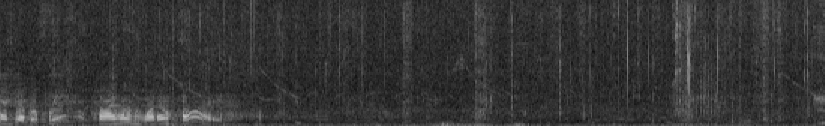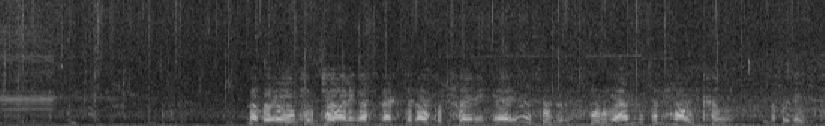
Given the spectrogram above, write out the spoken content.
And Deborah Queen, time was 105. Number eight joining us next in open training A. This is Sulian and Hallie Coon. Number eight.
